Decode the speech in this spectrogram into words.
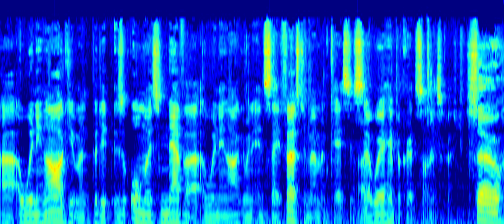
uh, a winning argument, but it is almost never a winning argument in, say, First Amendment cases. So we're hypocrites on this question. So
